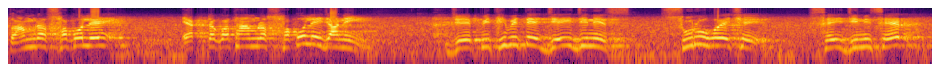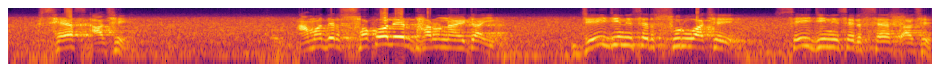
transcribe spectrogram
তো আমরা সকলে, একটা কথা আমরা সকলেই জানি যে পৃথিবীতে যেই জিনিস শুরু হয়েছে, সেই জিনিসের শেষ আছে। আমাদের সকলের ধারণা এটাই, যেই জিনিসের শুরু আছে, সেই জিনিসের শেষ আছে।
